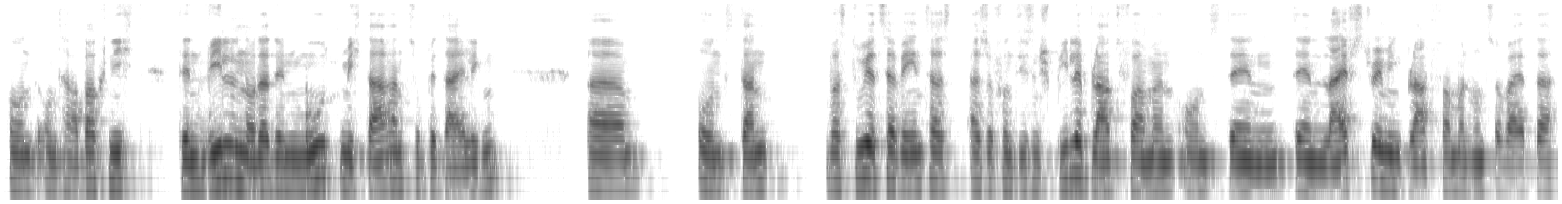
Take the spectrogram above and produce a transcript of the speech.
und, und habe auch nicht den Willen oder den Mut, mich daran zu beteiligen. Ähm, und dann, was du jetzt erwähnt hast, also von diesen Spieleplattformen und den, den Livestreaming-Plattformen und so weiter,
